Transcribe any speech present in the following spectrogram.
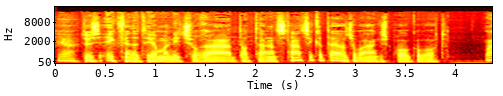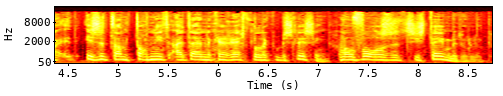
Ja. Dus ik vind het helemaal niet zo raar... dat daar een staatssecretaris op aangesproken wordt. Maar is het dan toch niet uiteindelijk een rechterlijke beslissing? Gewoon volgens het systeem bedoel ik.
